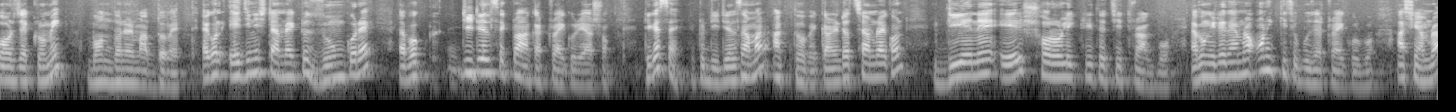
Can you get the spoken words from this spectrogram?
পর্যায়ক্রমিক বন্ধনের মাধ্যমে। এখন এই জিনিসটা আমরা একটু জুম করে এবং ডিটেলস একটু আঁকার ট্রাই করে, আসো। ঠিক আছে? একটু ডিটেলস আমার আঁকতে হবে, কারণ এটা হচ্ছে আমরা এখন ডিএনএ এর সরলীকৃত চিত্র আঁকবো। এবং এটাতে আমরা অনেক কিছু বোঝার ট্রাই করব। আসি আমরা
